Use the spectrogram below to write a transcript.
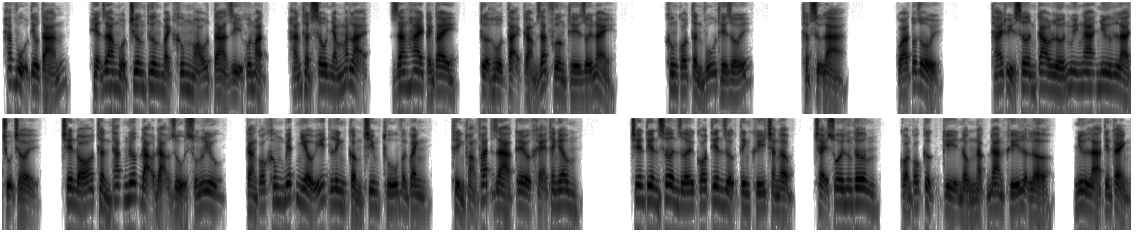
hát vụ tiêu tán, hiện ra một trương thương bạch không máu tà dị khuôn mặt hắn thật sâu nhắm mắt lại, giang hai cánh tay, tựa hồ tại cảm giác phương thế giới này. Không có tần vũ thế giới. Thật sự là quá tốt rồi. Thái thủy sơn cao lớn nguy nga như là trụ trời, trên đó thần thác nước đạo đạo rủ xuống lưu, càng có không biết nhiều ít linh cầm chim thú vân quanh, thỉnh thoảng phát ra kêu khẽ thanh âm. Trên tiên sơn dưới có tiên dược tinh khí tràn ngập chạy xuôi hương thơm, còn có cực kỳ nồng nặc đan khí lợn lờ như là tiên cảnh.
